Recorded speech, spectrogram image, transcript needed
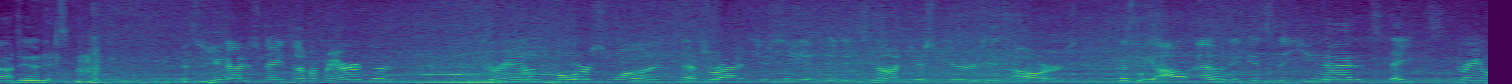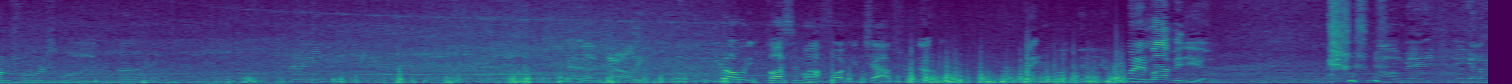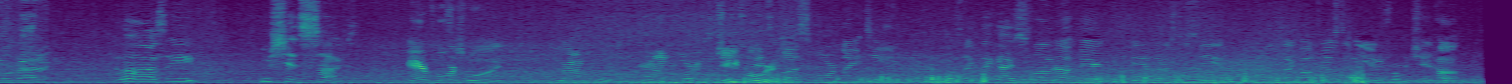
Wow, dude, it's it's the United States of America, Ground Force One. That's right, you see it, and it's not just yours, it's ours. Because we all own it. It's the United States Ground Force One. Uh-huh. Shut up. You always busting my fucking chops for nothing. Ruining my video. Oh man, ain't got no more battery. Nah, see? Who shit sucks? Air Force One. Ground Force. Ground force. G-force. It's bus 419. It's like that guy slowed up, man. He didn't want us to see him. He was like all dressed in the uniform and shit, huh? He was.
